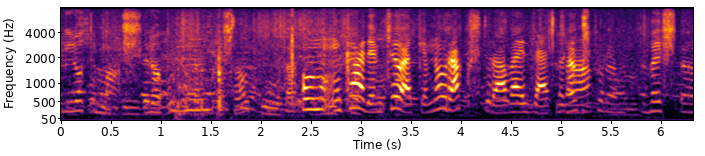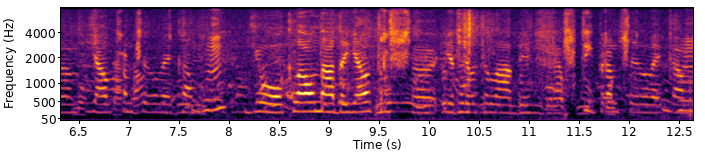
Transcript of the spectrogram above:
ir ļoti maz. Ļoti maz. Un, un kādiem cilvēkiem, nu, raksturā vajadzētu nākt? Raksturam, veš, um, jautram cilvēkam, jo klaunāda jautrs uh, ir ļoti labi stipram cilvēkam,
